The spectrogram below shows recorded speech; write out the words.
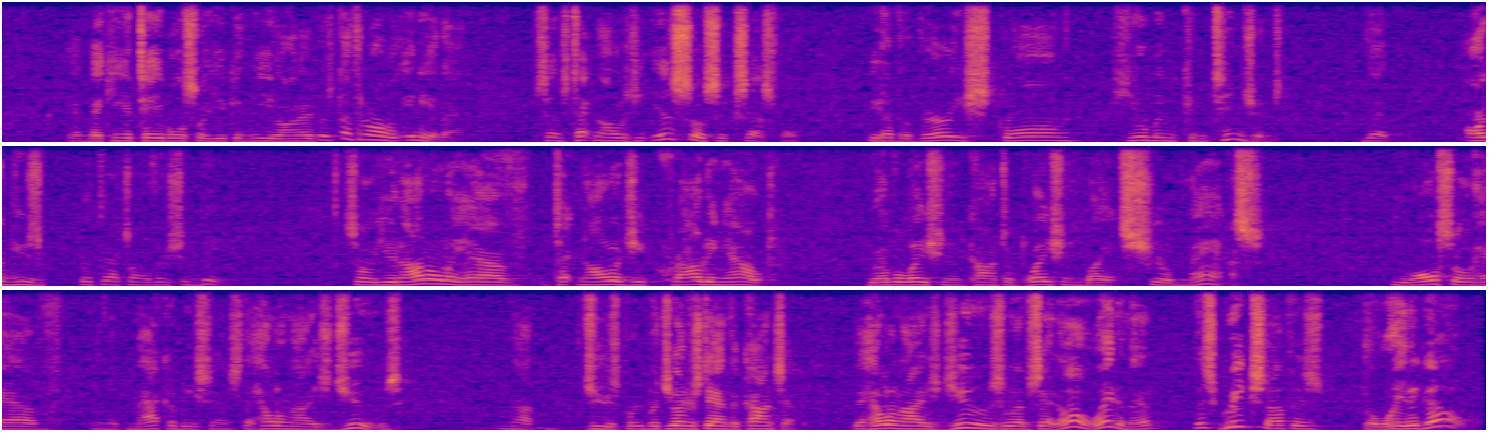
and making a table so you can eat on it. There's nothing wrong with any of that. Since technology is so successful, you have a very strong human contingent that argues that that's all there should be. So you not only have technology crowding out revelation and contemplation by its sheer mass, you also have in the Maccabee sense, the Hellenized Jews, not Jews, but you understand the concept. The Hellenized Jews who have said, oh, wait a minute, this Greek stuff is the way to go.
